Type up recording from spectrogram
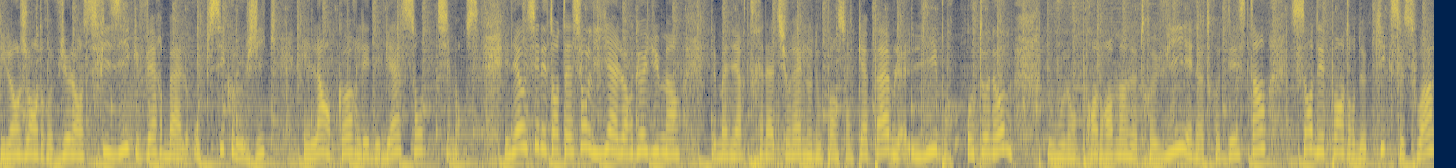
Il engendre violence physique, verbale ou psychologique. Et là encore, les dégâts sont immenses. Il y a aussi les tentations liées à l'orgueil humain. De manière très naturelle, nous nous pensons capables, libres, autonomes. Nous voulons prendre en main notre vie et notre destin sans dépendre de qui que ce soit,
